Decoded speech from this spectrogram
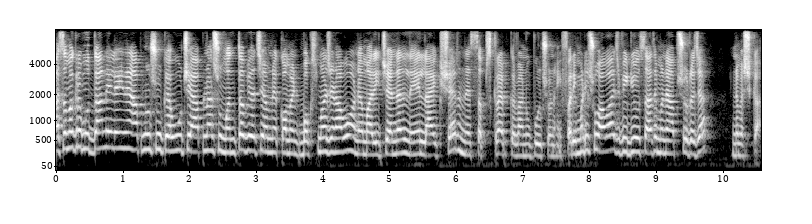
આ સમગ્ર મુદ્દાને લઈને આપનું શું કહેવું છે, આપના શું મંતવ્ય છે, અમને કોમેન્ટ બોક્સમાં જણાવો અને અમારી ચેનલને લાઇક શેર અને સબસ્ક્રાઇબ કરવાનું ભૂલશો નહીં. ફરી મળીશું આવા જ વીડિયો સાથે. મને આપશો રજા. નમસ્કાર.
